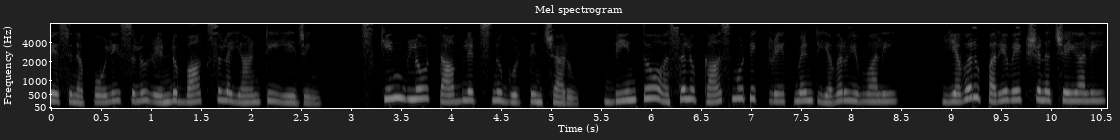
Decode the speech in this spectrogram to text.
చేసిన పోలీసులు రెండు బాక్సుల యాంటీ ఏజింగ్ స్కిన్ గ్లో టాబ్లెట్స్ను గుర్తించారు. దీంతో అసలు కాస్మోటిక్ ట్రీట్మెంట్ ఎవరు ఇవ్వాలి? ఎవరు పర్యవేక్షణ చేయాలి?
